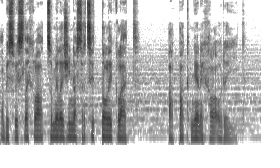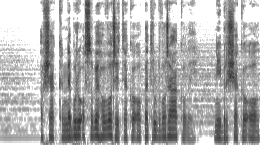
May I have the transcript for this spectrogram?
abys vyslechla, co mi leží na srdci tolik let a pak mě nechala odejít. Avšak nebudu o sobě hovořit jako o Petru Dvořákovi, nýbrž jako o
